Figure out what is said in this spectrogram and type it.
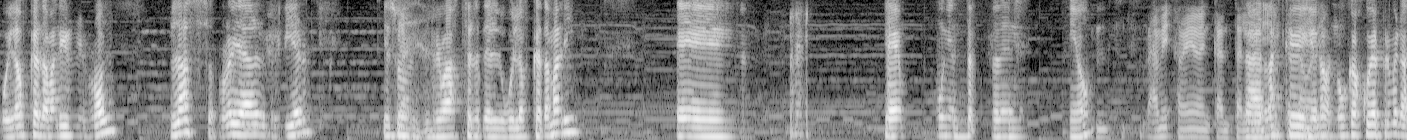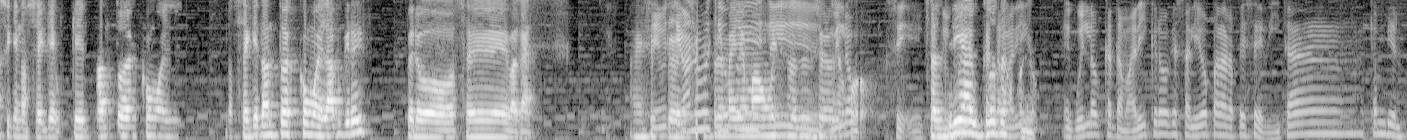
We Love Katamari Reroll plus Royal Rivier, que es un remaster del We Love Katamari. Eh, que es muy entretenido. A mí, a mí me encanta el- La verdad es que yo no, nunca jugué el primero, así que no sé qué, qué tanto es como el. No sé qué tanto es como el upgrade, pero se ve bacán. A mí Sí, siempre, si no me ha llamado el- mucho la atención el juego. Sí, Saldría el el 2 de junio. El Will of Katamari creo que salió para la PC Vita también.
